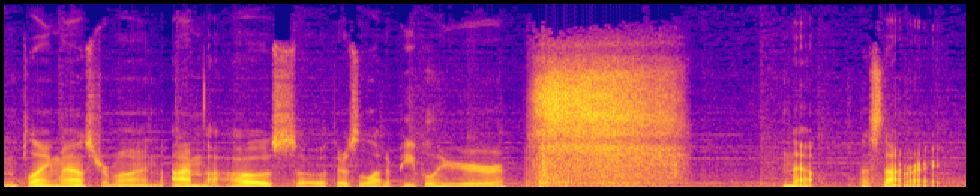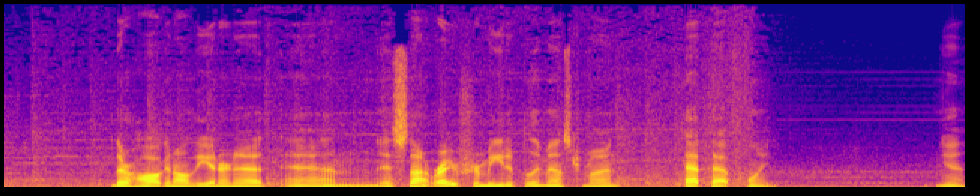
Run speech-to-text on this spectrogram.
I'm playing Mastermind, I'm the host, so if there's a lot of people here, no, that's not right. They're hogging all the internet, and it's not right for me to play Mastermind at that point. Yeah.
